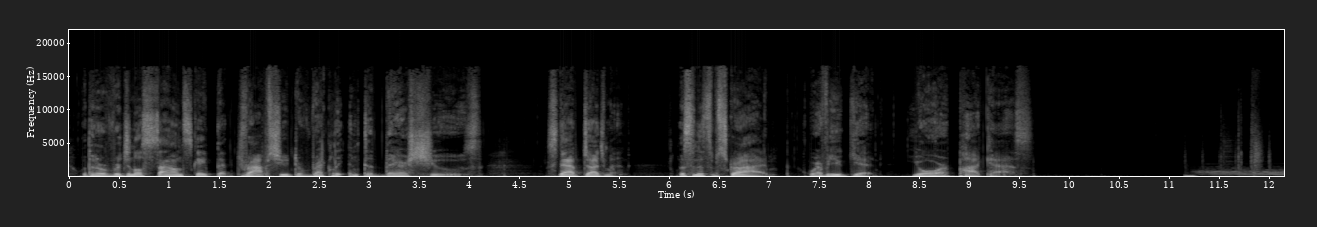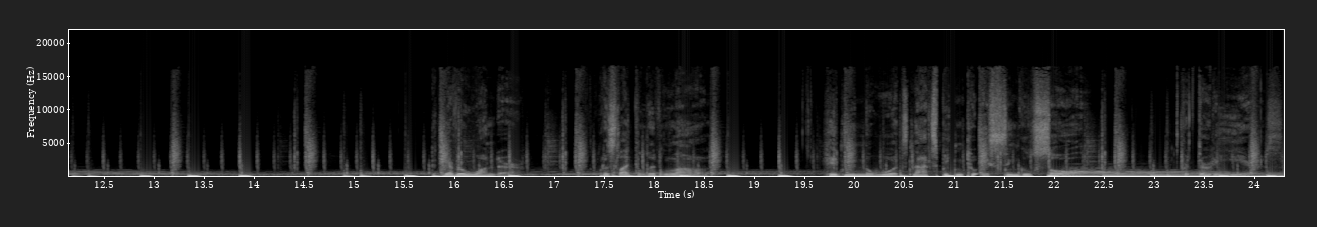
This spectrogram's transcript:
with an original soundscape that drops you directly into their shoes. Snap Judgment. Listen and subscribe wherever you get your podcasts. Did you ever wonder what it's like to live alone, hidden in the woods, not speaking to a single soul for 30 years?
